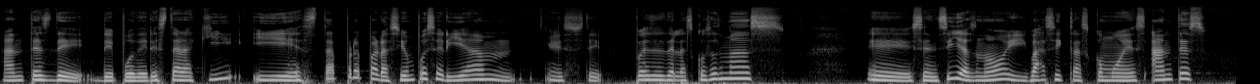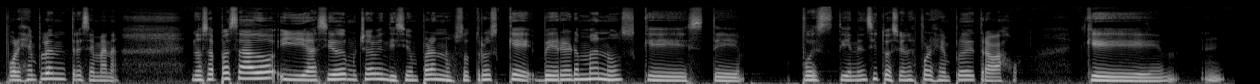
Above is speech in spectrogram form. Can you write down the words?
antes de, de poder estar aquí. Y esta preparación pues sería mm, este pues desde las cosas más eh, sencillas no y básicas como es antes por ejemplo entre semana. Nos ha pasado y ha sido de mucha bendición para nosotros que ver hermanos que este pues tienen situaciones por ejemplo de trabajo que mm,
